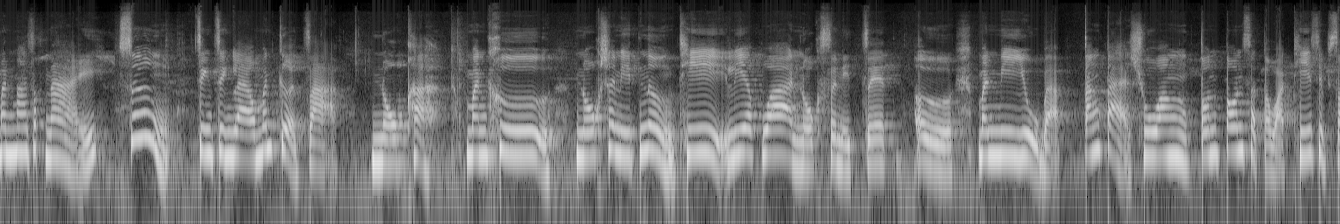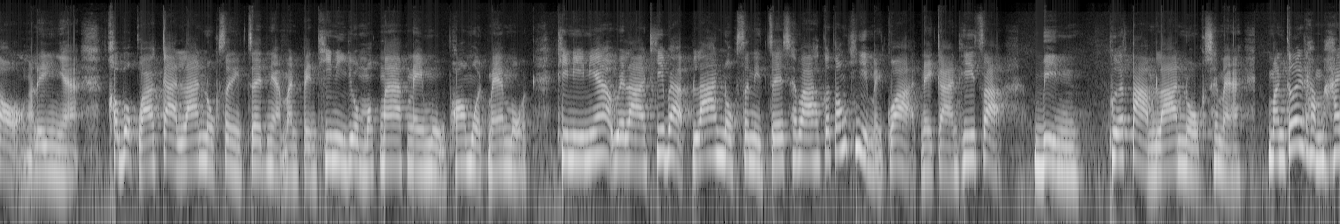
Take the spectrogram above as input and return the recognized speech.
มันมาจากไหน ซึ่งจริงๆแล้วมันเกิดจากนกค่ะ มันคือนกชนิดหนึ่งที่เรียกว่านกสนิทเจ็ดเออ มันมีอยู่แบบตั้งแต่ช่วงต้นต้นศตวรรษที่ 12 อะไรอย่างเงี้ยเขาบอกว่าการล่านกสนิทเจ็ดเนี่ยมันเป็นที่นิยมมากๆ ในหมู่พ่อหมดแม่หมด ทีนี้เนี่ยเวลาที่แบบล่านกสนิทเจ็ดใช่ปะก็ต้องขี่ไม้กวาดในการที่จะบินเพื่อตามล่านกใช่ไหมมันก็เลยทำให้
